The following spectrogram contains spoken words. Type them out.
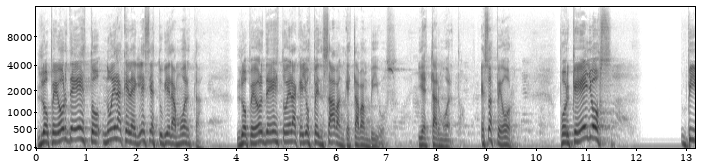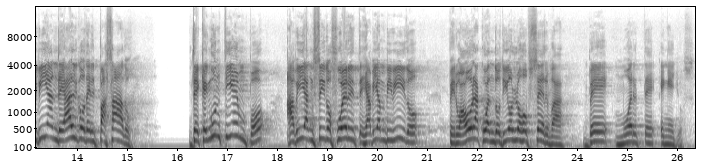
lo peor de esto no era que la iglesia estuviera muerta. Lo peor de esto era que ellos pensaban que estaban vivos y estar muertos. Eso es peor. Porque ellos vivían de algo del pasado, de que en un tiempo habían sido fuertes y habían vivido, pero ahora cuando Dios los observa, ve muerte en ellos.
